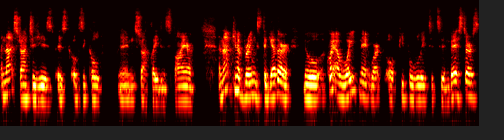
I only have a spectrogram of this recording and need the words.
and that strategy is is obviously called in Strathclyde Inspire. And that kind of brings together, you know, quite a wide network of people related to investors,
